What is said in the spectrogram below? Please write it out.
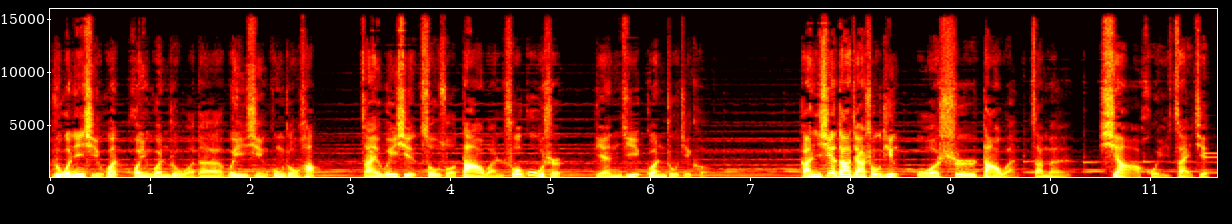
如果您喜欢，欢迎关注我的微信公众号，在微信搜索“大碗说故事”，点击关注即可。感谢大家收听，我是大碗，咱们下回再见。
